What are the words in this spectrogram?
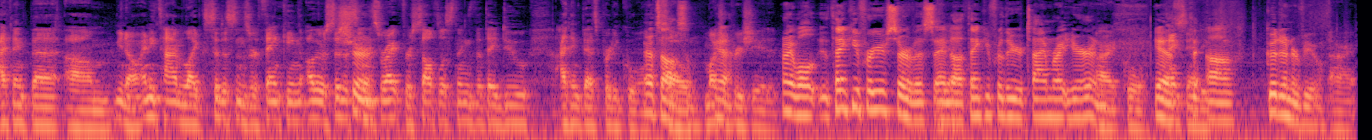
I think that, um, you know, anytime like citizens are thanking other citizens, Sure. right, for selfless things that they do, I think that's pretty cool. That's So, awesome. Much Yeah. appreciated. All right. Well, thank you for your service, and Yeah. uh, thank you for your time right here. And, All right, cool. Yeah. Thanks, Andy. Uh, good interview. All right.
